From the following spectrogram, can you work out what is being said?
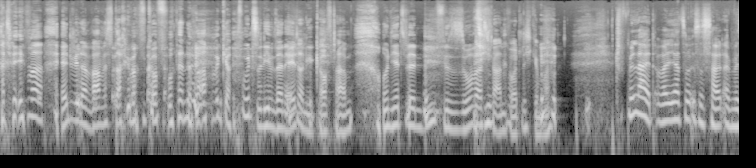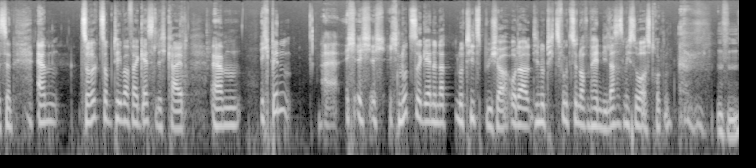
hatte immer entweder ein warmes Dach über dem Kopf oder eine warme Kapuze, die ihm seine Eltern gekauft haben. Und jetzt werden die für sowas verantwortlich gemacht. Tut mir leid, aber ja, so ist es halt ein bisschen. Ähm, zurück zum Thema Vergesslichkeit. Ähm, ich bin, ich, ich, ich, ich nutze gerne Notizbücher oder die Notizfunktion auf dem Handy. Lass es mich so ausdrücken. Mhm.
